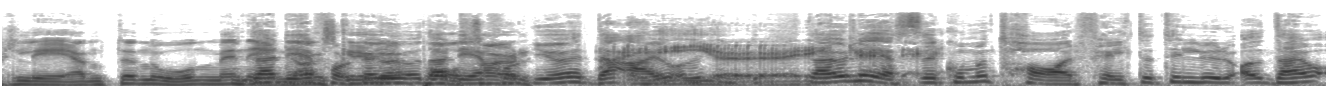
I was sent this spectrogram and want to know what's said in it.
plenen til noen med en Det er det engangsgrill og en det er det folk gjør. Det er jo, de det er jo å lese det. kommentarfeltet til Det er jo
